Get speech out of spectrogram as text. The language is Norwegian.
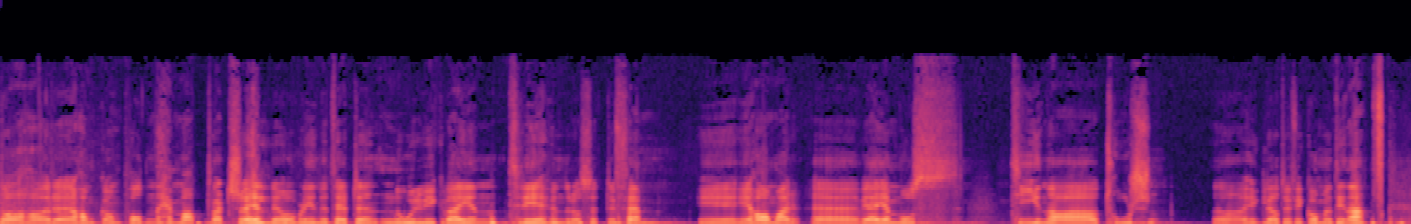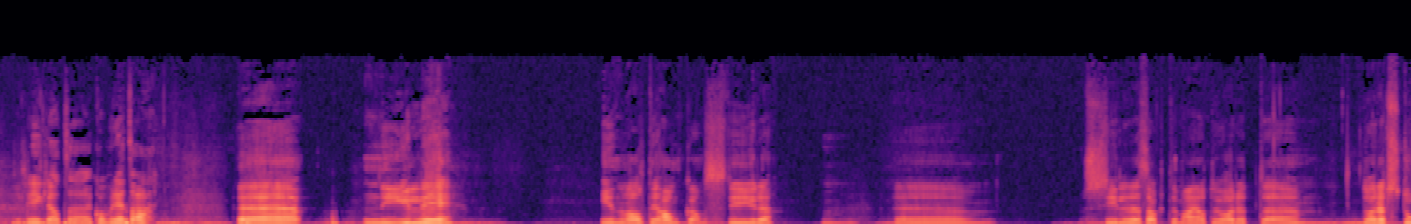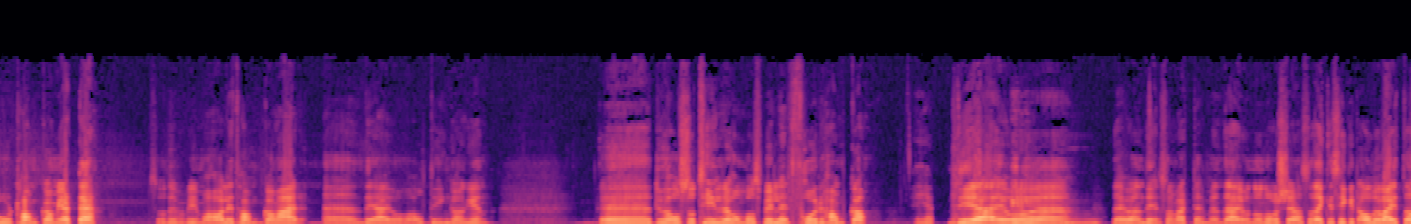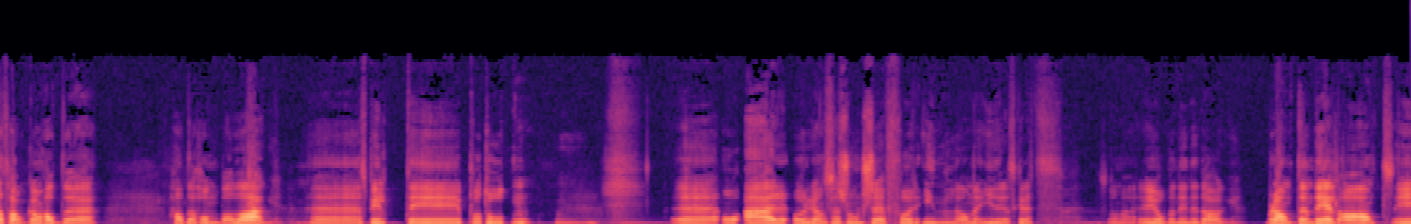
Da har uh, HamKam-podden Hemmat vært så heldig å bli invitert til Nordvikveien 375 i, i Hamar. Eh, vi er hjemme hos Tina Thorsen. Det var hyggelig at vi fikk komme, Tina. Veldig hyggelig at du kommer hit òg. Eh, nylig innvalgt i HamKams styre. Mm. tidligere sagt til meg at du har et, du har et stort HamKam-hjerte. Så det, vi må ha litt HamKam her. Eh, det er jo alltid inngangen. Eh, du er også tidligere håndballspiller for HamKam. Yep. Det, er jo, eh, det er jo en del som har vært det, men det er jo noen år siden. Så det er ikke sikkert alle veit at HamKam hadde, hadde håndballag. Eh, spilt i, på Toten. Mm. og er organisasjonssjef for Innlandet idrettskrets, som er jobben din i dag. Blant en del annet i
